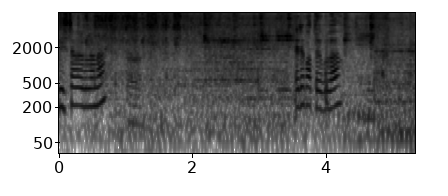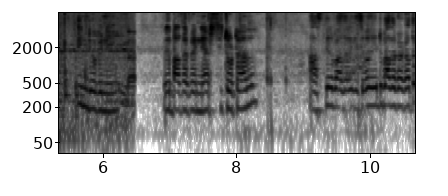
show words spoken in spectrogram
বিশ টাকা এগুলো না? এটা কত এগুলা? বিনি। বাজার করে নিয়ে আসছি টোটাল আজকের বাজার গেছে একটু বাজার করার কথা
